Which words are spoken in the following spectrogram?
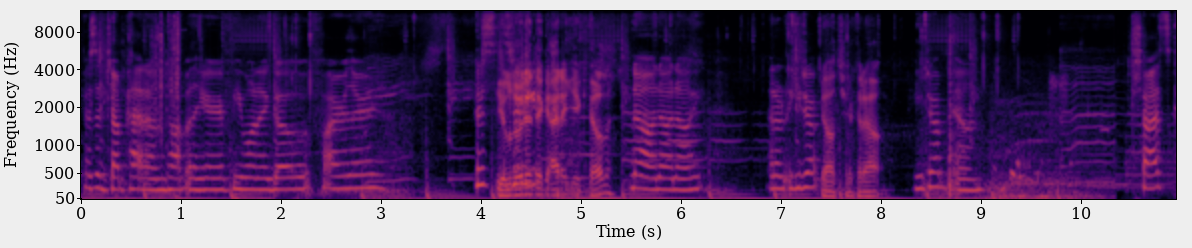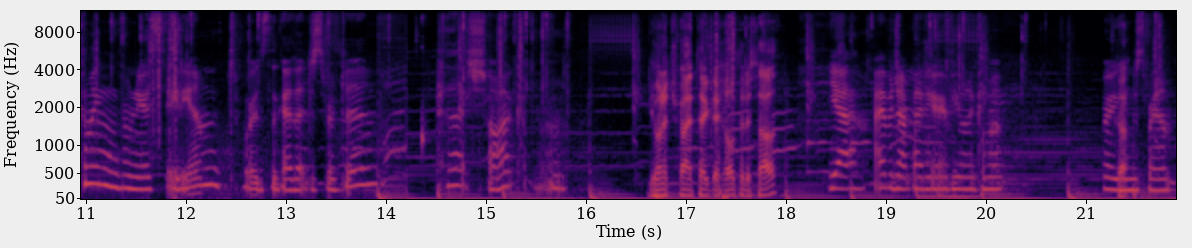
There's a jump pad on top of here if you want to go farther. There's You looted the guy that you killed? No, no, no. I don't. He dropped. Yeah, I'll check it out. He dropped down. Shots coming from near stadium towards the guy that just ripped it. Where did that shot come from? You want to try and take the hill to the south? Yeah, I have a jump pad here if you want to come up. Or you Go. can just ramp.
